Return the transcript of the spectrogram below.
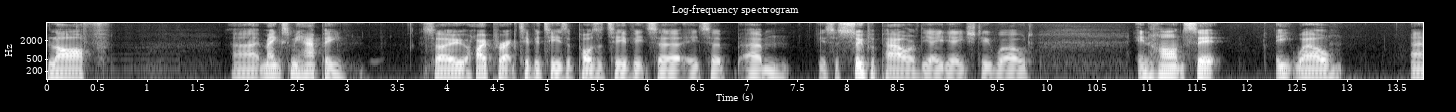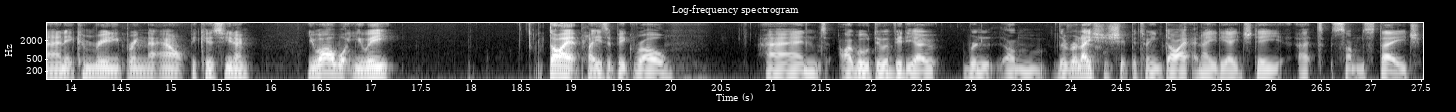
laugh. Uh, it makes me happy. So hyperactivity is a positive. It's a it's a um, it's a superpower of the ADHD world. Enhance it, eat well, and it can really bring that out because you know you are what you eat. Diet plays a big role, and I will do a video on the relationship between diet and ADHD at some stage.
